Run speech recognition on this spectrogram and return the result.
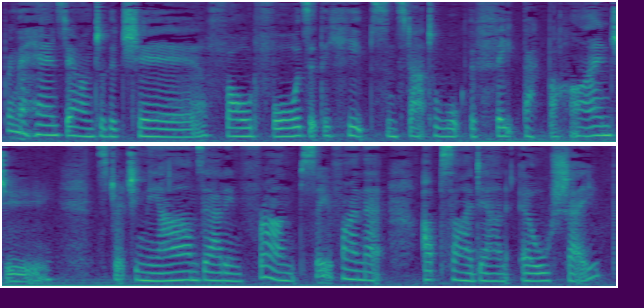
bring the hands down onto the chair, fold forwards at the hips, and start to walk the feet back behind you, stretching the arms out in front so you find that upside down L shape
